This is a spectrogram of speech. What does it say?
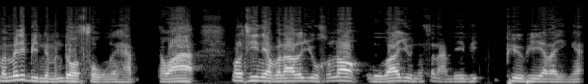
มันไม่ได้บินเนี่ยมันโดดสูงนะครับ แต่ว่าบางทีเนี่ยเวลาเราอยู่ข้างนอก หรือว่าอยู่ในสนามบีพีพีอะไรอย่างเงี้ย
